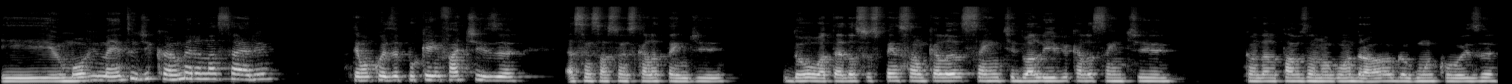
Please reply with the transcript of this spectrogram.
E o movimento de câmera na série tem uma coisa porque enfatiza as sensações que ela tem de dor, até da suspensão que ela sente, do alívio que ela sente quando ela tá usando alguma droga, alguma coisa.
